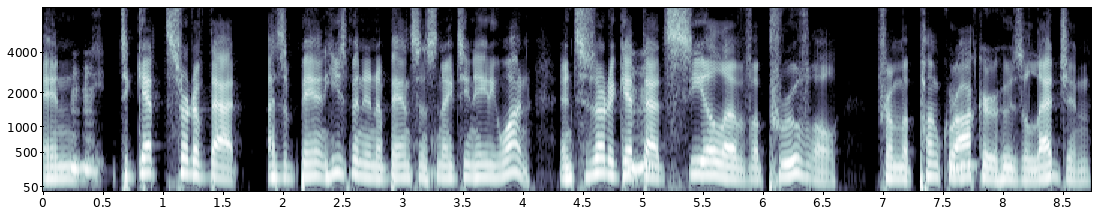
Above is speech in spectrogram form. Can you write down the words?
and Mhm. to get sort of that as a band, he's been in a band since 1981, and to sort of get Mhm. that seal of approval from a punk Mhm. rocker who's a legend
